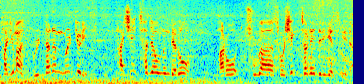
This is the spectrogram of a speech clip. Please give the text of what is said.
하지만 불타는 물결이 다시 찾아오는 대로 바로 추가 소식 전해드리겠습니다.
